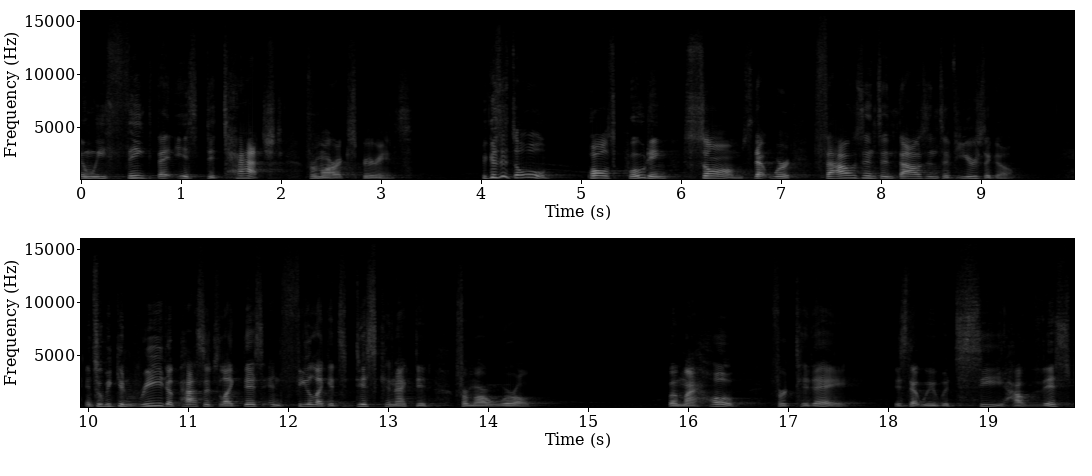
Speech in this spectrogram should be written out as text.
and we think that it's detached from our experience because it's old. Paul's quoting Psalms that were thousands and thousands of years ago. And so we can read a passage like this and feel like it's disconnected from our world. But my hope for today is that we would see how this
